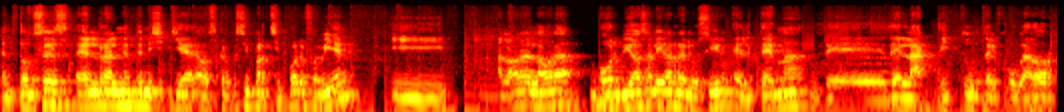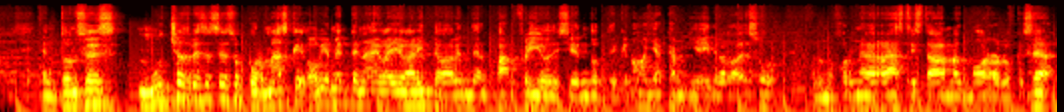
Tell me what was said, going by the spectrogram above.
Entonces, él realmente ni siquiera, sea, creo que sí participó, le fue bien y a la hora de la hora volvió a salir a relucir el tema de, de la actitud del jugador. Entonces, muchas veces eso, por más que obviamente nadie va a llevar y te va a vender pan frío diciéndote que no, ya cambié y de verdad eso a lo mejor me agarraste y estaba más morro, lo que sea.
